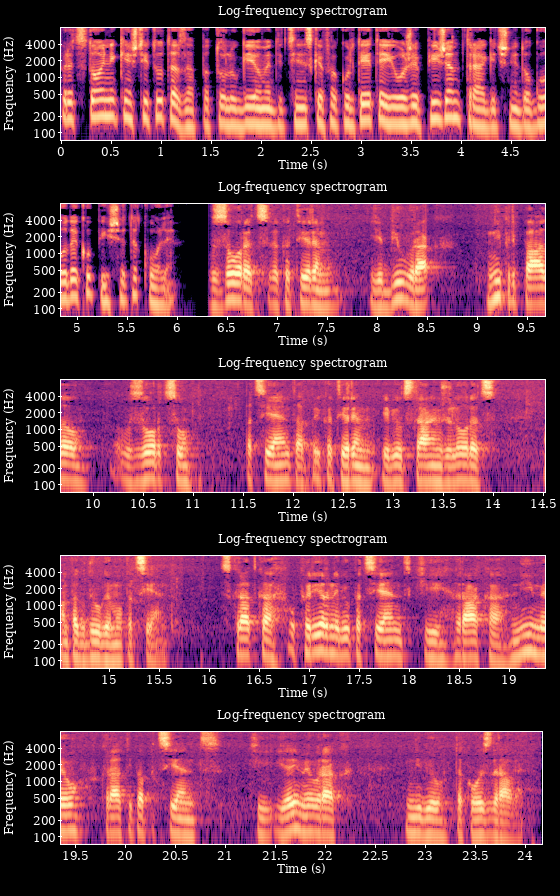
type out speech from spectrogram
Predstojnik inštituta za patologijo medicinske fakultete Jože Pižem tragični dogodek opiše takole. Vzorec, v katerem je bil rak, ni pripadal vzorcu pacijenta, pri katerem je bil odstranjen želodec, ampak drugemu pacijentu. Skratka, operiran je bil pacijent, ki raka ni imel, hkrati pa pacijent, ki je imel rak, ni bil takoj zdravljen.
